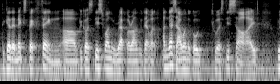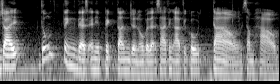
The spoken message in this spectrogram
to get the next big thing uh, because this one will wrap around to that one unless I want to go towards this side which I don't think there's any big dungeon over there so I think I have to go down somehow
